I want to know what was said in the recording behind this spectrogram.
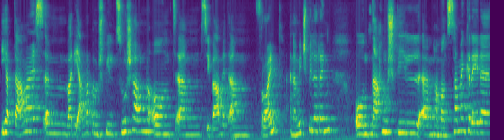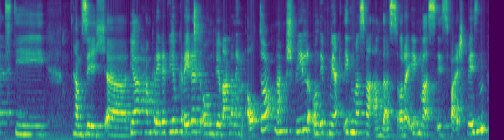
ich habe damals, ähm, war die Anna beim Spiel zuschauen und ähm, sie war mit einem Freund, einer Mitspielerin und nach dem Spiel ähm, haben wir uns zusammengeredet, die haben sich, äh, ja, haben geredet, wir haben geredet und wir waren dann im Auto nach dem Spiel und ich habe gemerkt, irgendwas war anders oder irgendwas ist falsch gewesen.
